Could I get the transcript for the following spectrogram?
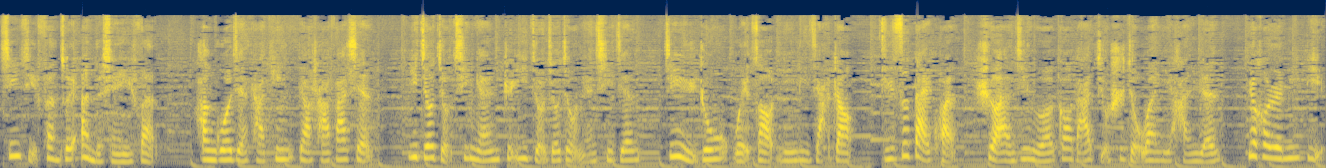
经济犯罪案的嫌疑犯。韩国检察厅调查发现，一九九七年至一九九九年期间，金宇中伪造盈利假账，集资贷款，涉案金额高达九十九万亿韩元，约合人民币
